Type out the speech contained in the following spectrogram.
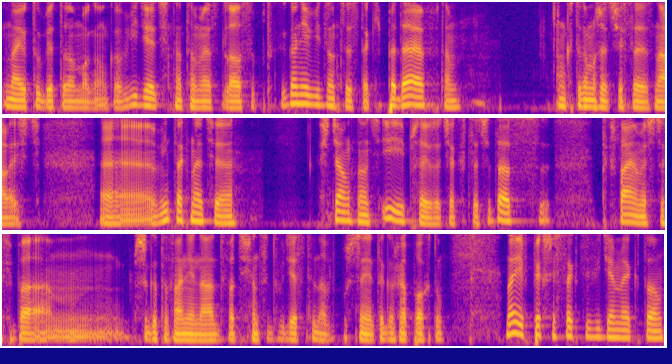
na YouTubie, to mogą go widzieć, natomiast dla osób, które go nie widzą, to jest taki PDF, tam, który możecie sobie znaleźć e, w internecie, ściągnąć i przejrzeć jak chcecie. Teraz trwają jeszcze chyba mm, przygotowanie na 2020, na wypuszczenie tego raportu. No i w pierwszej sekcji widzimy, kto,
